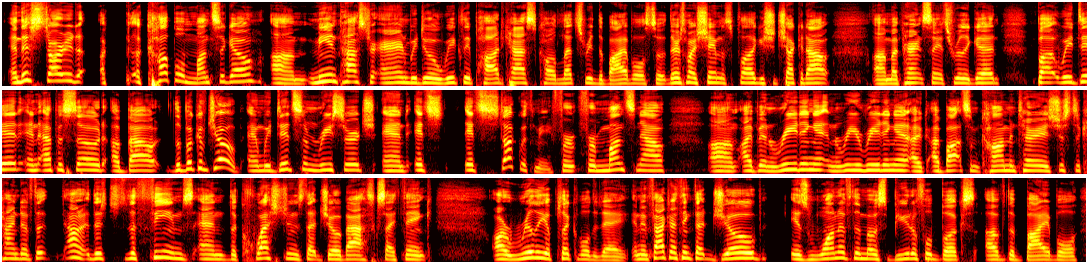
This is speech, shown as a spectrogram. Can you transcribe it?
And this started a, a couple months ago. Um, me and Pastor Aaron, we do a weekly podcast called Let's Read the Bible. So there's my shameless plug. You should check it out. Um, my parents say it's really good. But we did an episode about the book of Job, and we did some research, and it's it's stuck with me for for months now. Um, I've been reading it and rereading it. I, I, bought some commentaries just to kind of the I don't know the, the themes and the questions that Job asks. I think are really applicable today. And in fact, I think that Job is one of the most beautiful books of the Bible.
